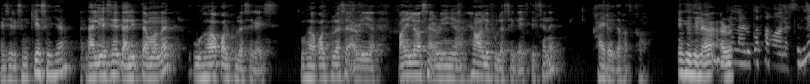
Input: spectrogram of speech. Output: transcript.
গাইছ দেখিছেনে কি আছে এয়া দালি আছে দালিত তাৰমানে উহা কলফুল আছে গাইছ উহা কলফুল আছে আৰু এয়া পানীলাও আছে আৰু এয়া শেৱালি ফুল আছে গাইছ দেখিছেনে? খাই দিওঁ এতিয়া ভাতটো। আৰু লাৰু কোৱা নাছিলে।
